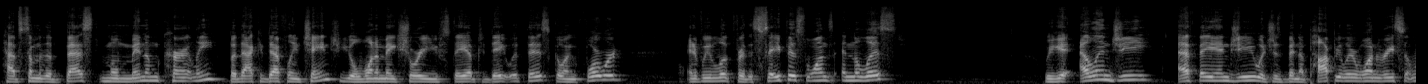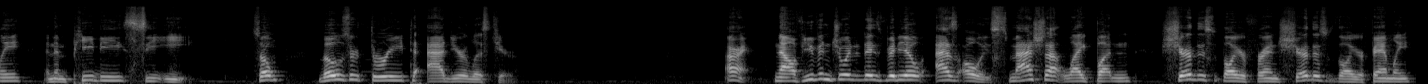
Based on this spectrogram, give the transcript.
have some of the best momentum currently, but that could definitely change. You'll want to make sure you stay up to date with this going forward. And if we look for the safest ones in the list, we get LNG, FANG, which has been a popular one recently, and then PDCE. So those are three to add to your list here. All right. Now, if you've enjoyed today's video, as always, smash that like button, share this with all your friends, share this with all your family.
